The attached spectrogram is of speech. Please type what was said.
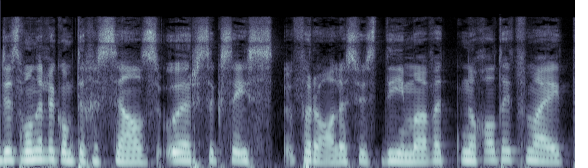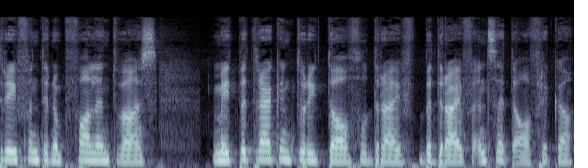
Dis wonderlik om te gesels oor suksesverhale soos die, maar wat nog altyd vir my treffend en opvallend was met betrekking tot die tafeldryf bedryf in Suid-Afrika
